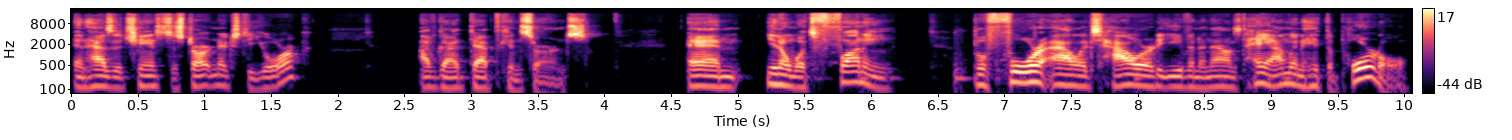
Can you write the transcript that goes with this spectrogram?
and has a chance to start next to York. I've got depth concerns. And you know what's funny? Before Alex Howard even announced, hey, I'm going to hit the portal,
